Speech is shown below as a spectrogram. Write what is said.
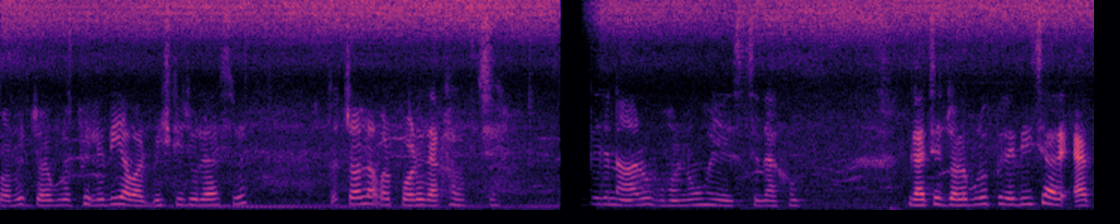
টবের জলগুলো ফেলে দিই আবার বৃষ্টি চলে আসবে। তো চলো আবার পরে দেখা হচ্ছে। যেন আরও ঘন হয়ে এসছে, দেখো। গাছের জলগুলো ফেলে দিয়েছি, আর এত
